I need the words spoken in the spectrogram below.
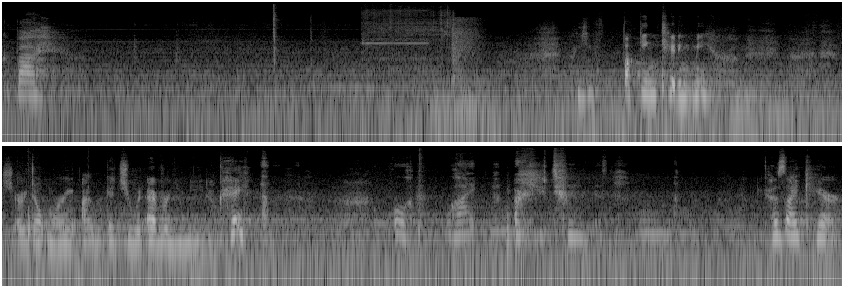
Goodbye. Are you fucking kidding me? Sherry, don't worry. I will get you whatever you need, okay? Oh, why are you doing this? Because I care.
